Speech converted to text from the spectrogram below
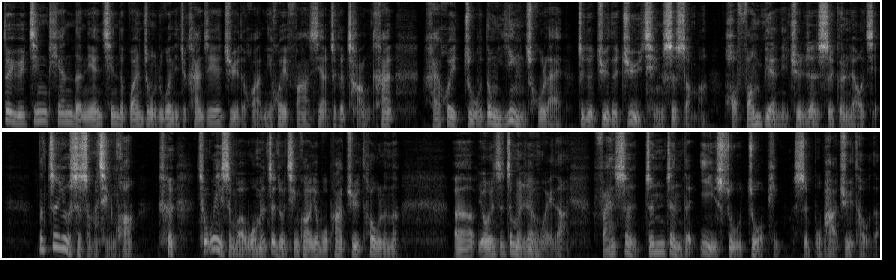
对于今天的年轻的观众，如果你去看这些剧的话，你会发现这个场刊还会主动印出来这个剧的剧情是什么，好方便你去认识跟了解。那这又是什么情况？这为什么我们这种情况又不怕剧透了呢？呃，有人是这么认为的：凡是真正的艺术作品是不怕剧透的，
